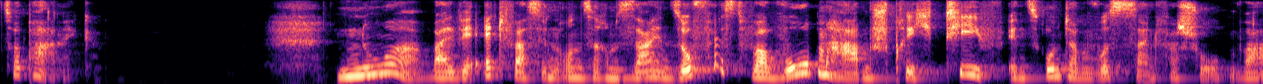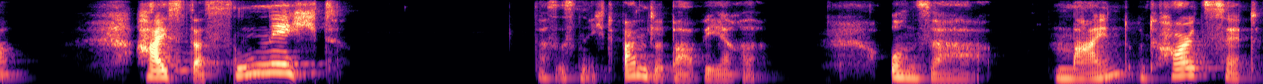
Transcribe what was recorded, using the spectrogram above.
zur Panik. Nur weil wir etwas in unserem Sein so fest verwoben haben, sprich tief ins Unterbewusstsein verschoben war, heißt das nicht, dass es nicht wandelbar wäre. Unser Mind und Heartset,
